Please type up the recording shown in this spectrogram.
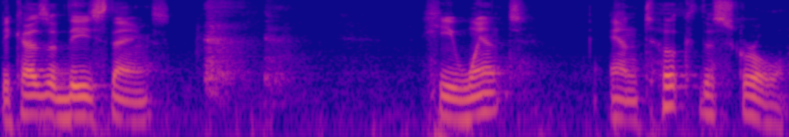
because of these things, he went and took the scroll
